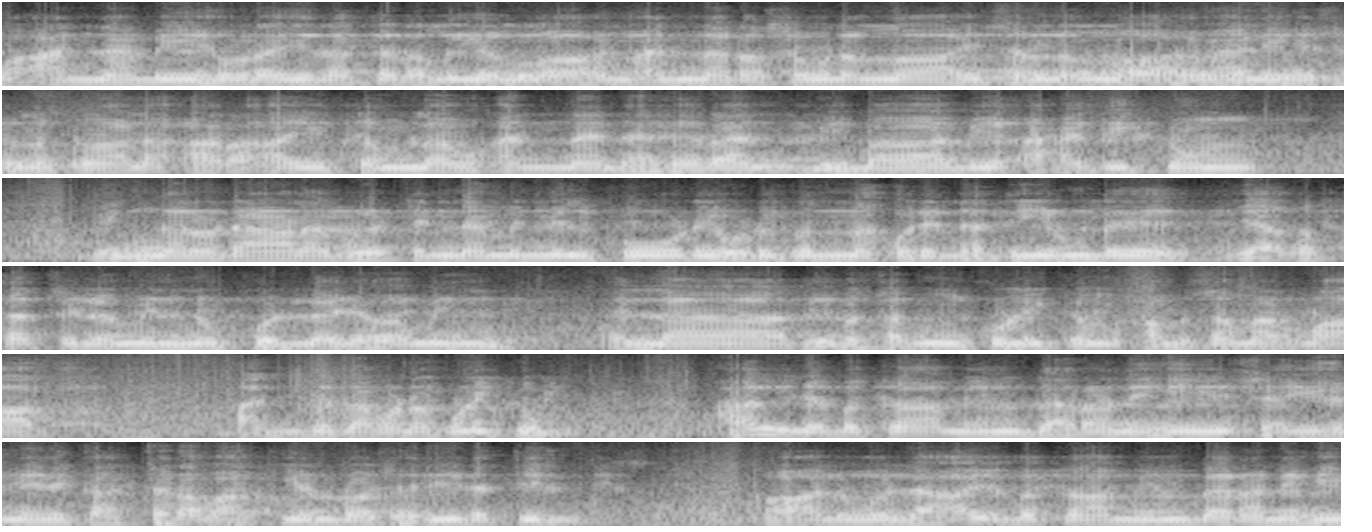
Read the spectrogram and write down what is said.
وعن ابي هريره رضي الله عنه ان رسول الله صلى الله عليه وسلم قال ارايتم لو ان نهرا بباب احدكم നിങ്ങളുടെ ആളെ വീട്ടിന്റെ മുന്നിൽ കൂടി ഒഴുകുന്ന ഒരു നദിയുണ്ട് യഗത്തസിലുമിന്നു കുല്ലയോമിൻ എല്ലാ ദിവസവും കുളിക്കും ഹംസമർവാസ് അഞ്ച് തവണ കുളിക്കും. ഹൽ ജബക്കാമിൻ ധറനിഹി ശൈനിന് കച്ചടവാക്കിയുണ്ടോ ശരീരത്തിൽ? കാലു ലായബക്ക മിന്തറനിഹി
